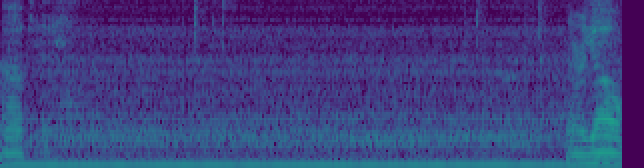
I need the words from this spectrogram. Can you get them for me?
Okay. There we go.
